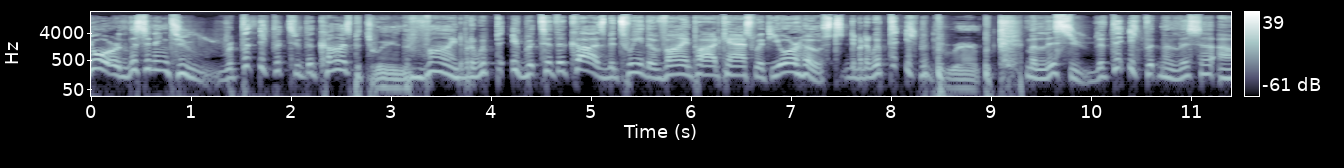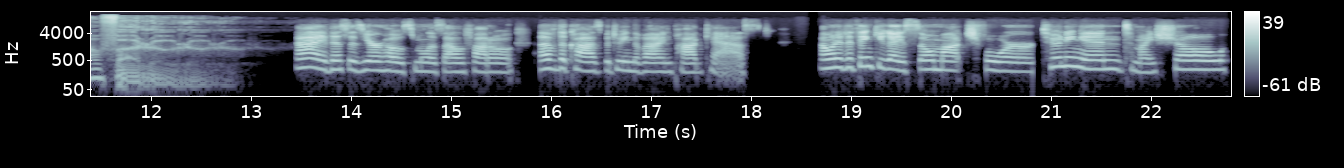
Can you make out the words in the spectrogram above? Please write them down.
You're listening to to the cause between the vine, but to the cause between the vine podcast with your host Mellisa Mellisa Alfaro. Hi, this is your host Mellisa Alfaro of the Cause Between the Vine podcast. I wanted to thank you guys so much for tuning in to my show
